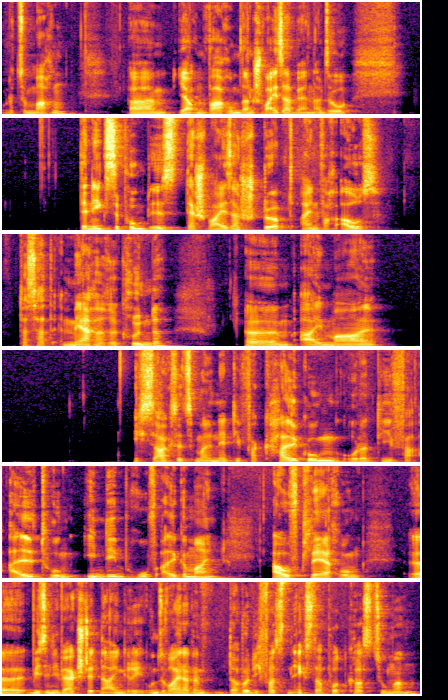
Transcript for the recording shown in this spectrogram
oder zu machen. Ähm, ja, und warum dann Schweißer werden? Also der nächste Punkt ist, der Schweißer stirbt einfach aus. Das hat mehrere Gründe. Ähm, einmal, ich sage es jetzt mal nett, die Verkalkung oder die Veraltung in dem Beruf allgemein, Aufklärung, äh, wie sind die Werkstätten eingerichtet und so weiter. Dann, da würde ich fast einen extra Podcast zu machen.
